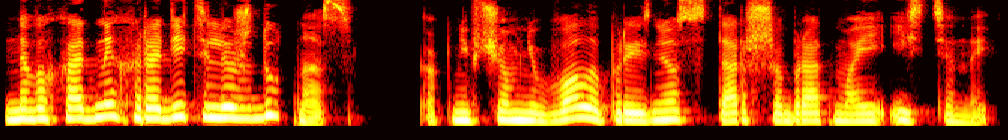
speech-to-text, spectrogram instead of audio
На выходных родители ждут нас, как ни в чем не бывало, произнес старший брат моей истиной.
